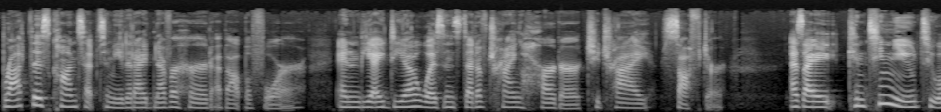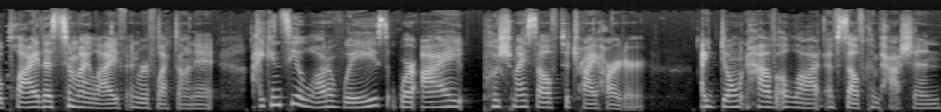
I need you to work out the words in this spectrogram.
brought this concept to me that I'd never heard about before. And the idea was instead of trying harder, to try softer. As I continue to apply this to my life and reflect on it, I can see a lot of ways where I push myself to try harder. I don't have a lot of self compassion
